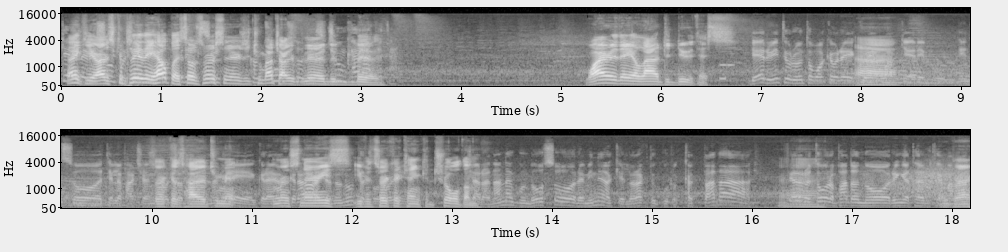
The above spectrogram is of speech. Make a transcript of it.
Thank you. I was completely helpless. Those mercenaries are too much. I. Why are they allowed to do this? Uh, Czerka's hired two mercenaries. Even Circa can control them. Uh, okay.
